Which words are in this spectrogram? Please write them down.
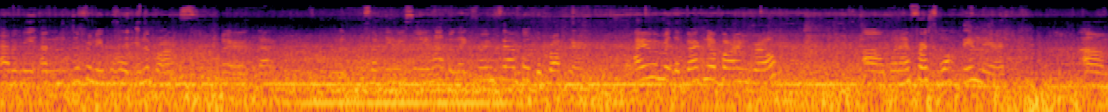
at a, a different neighborhood in the Bronx where that something recently happened. Like for example, the Bruckner. I remember the Bruckner Bar and Grill. Um, when I first walked in there, um,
